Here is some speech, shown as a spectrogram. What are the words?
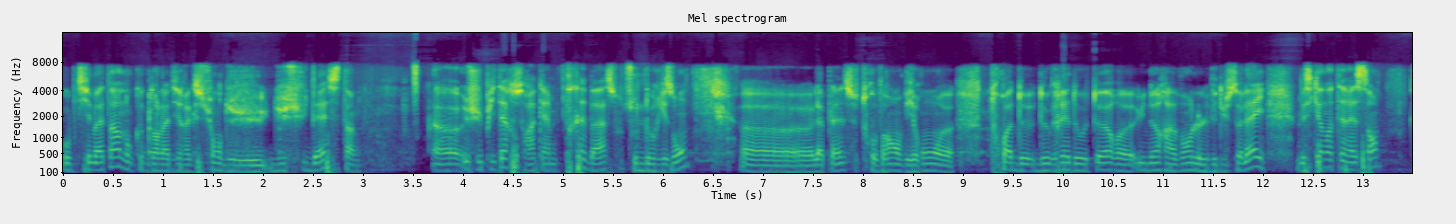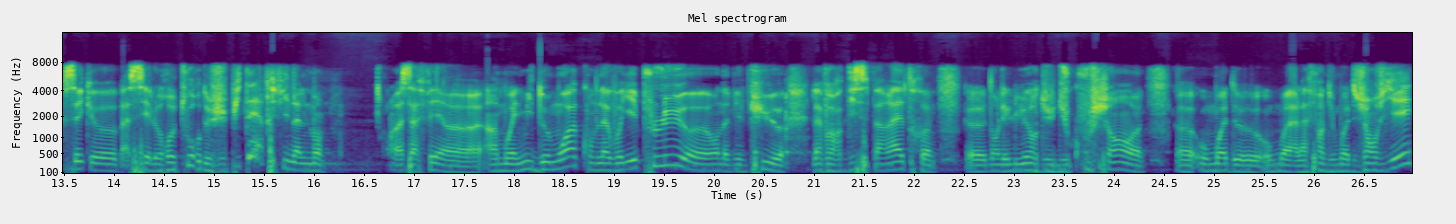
au petit matin, donc dans la direction du, sud-est. Jupiter sera quand même très basse au-dessus de l'horizon. la planète se trouvera environ 3 degrés de hauteur une heure avant le lever du Soleil. Mais ce qui est intéressant, c'est que bah, c'est le retour de Jupiter finalement. Euh, ça fait euh, un mois et demi, deux mois qu'on ne la voyait plus. Euh, on avait pu la voir disparaître dans les lueurs du, couchant au mois de, au mois, à la fin du mois de janvier.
